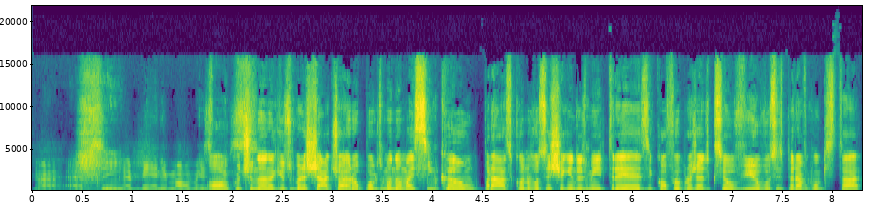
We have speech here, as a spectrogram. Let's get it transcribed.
É, é, Sim. é bem animal mesmo. Ó, isso. continuando aqui o superchat, o aeroporto mandou mais cincão. Praz, quando você chega em 2013, qual foi o projeto que você ouviu? Você esperava conquistar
